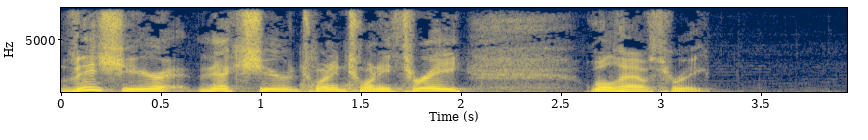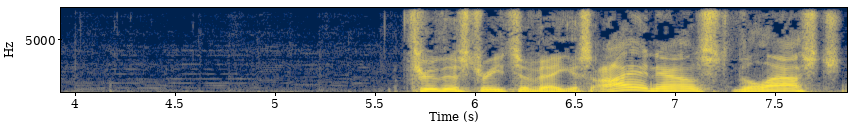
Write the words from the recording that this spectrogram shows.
This year, next year, 2023, we'll have three. through the streets of Vegas. I announced the last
